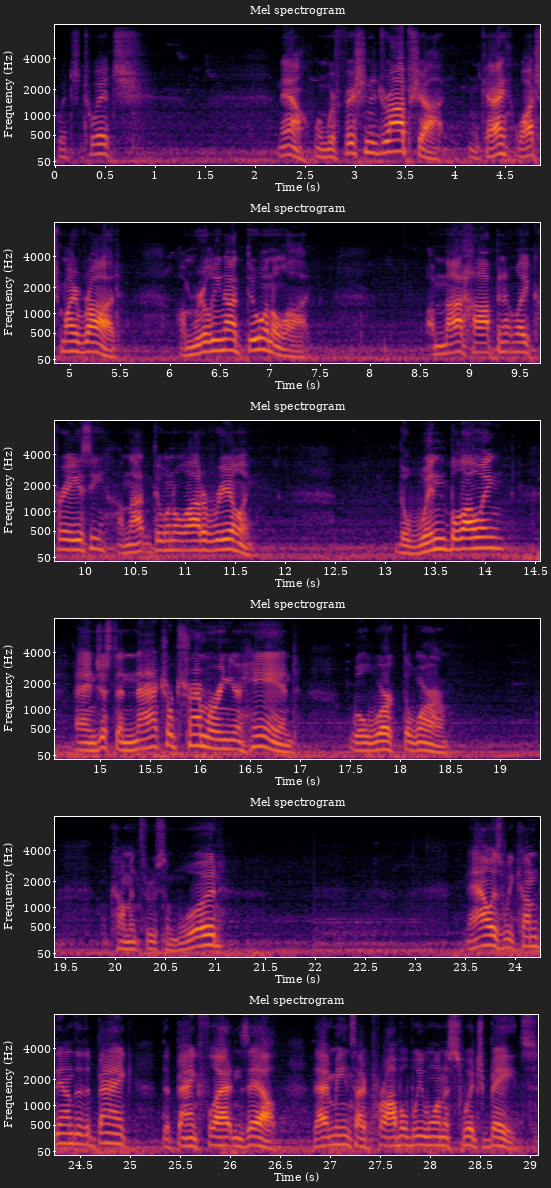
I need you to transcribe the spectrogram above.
Twitch, twitch. Now, when we're fishing a drop shot, okay, watch my rod. I'm really not doing a lot. I'm not hopping it like crazy. I'm not doing a lot of reeling. The wind blowing and just a natural tremor in your hand will work the worm. Coming through some wood. Now as we come down to the bank, the bank flattens out. That means I probably want to switch baits.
